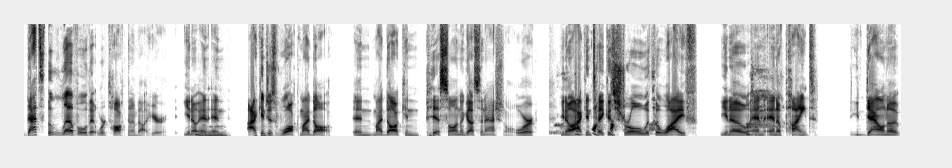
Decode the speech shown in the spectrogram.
that's the level that we're talking about here. You know, and and I can just walk my dog and my dog can piss on Augusta National or you know, I can take a stroll with the wife, you know, and and a pint down a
